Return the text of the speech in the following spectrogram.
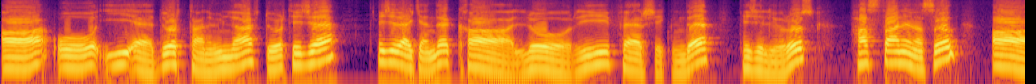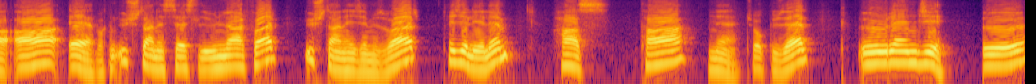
A, O, I, E. 4 tane ünlü harf. 4 hece. Hecelerken de kalorifer şeklinde heceliyoruz. Hastane nasıl? A, A, E. Bakın 3 tane sesli ünlü harf var. 3 tane hecemiz var. Heceleyelim. Has, ta, ne. Çok güzel. Öğrenci. Ö,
